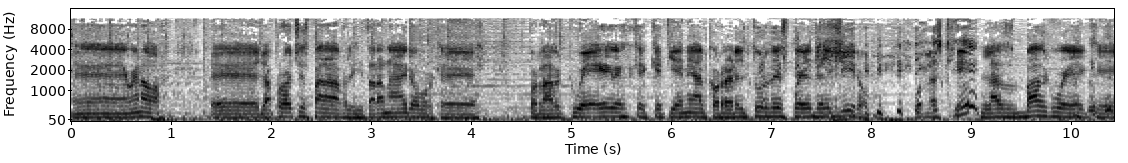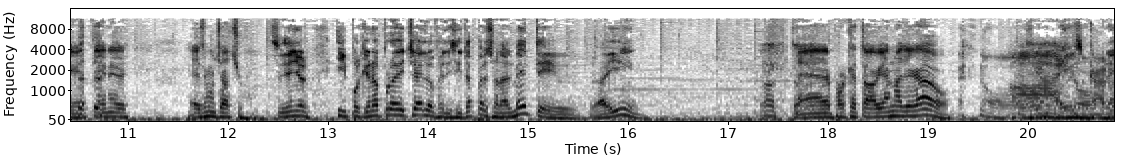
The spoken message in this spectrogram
Eh, bueno, eh, yo aprovecho para felicitar a Nairo porque por las güey que, que tiene al correr el tour después del giro. ¿Por las qué? Las vas, güey, que tiene ese muchacho. Sí, señor. ¿Y por qué no aprovecha y lo felicita personalmente? Ahí. Eh, porque todavía no ha llegado. Ay, no, hombre.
